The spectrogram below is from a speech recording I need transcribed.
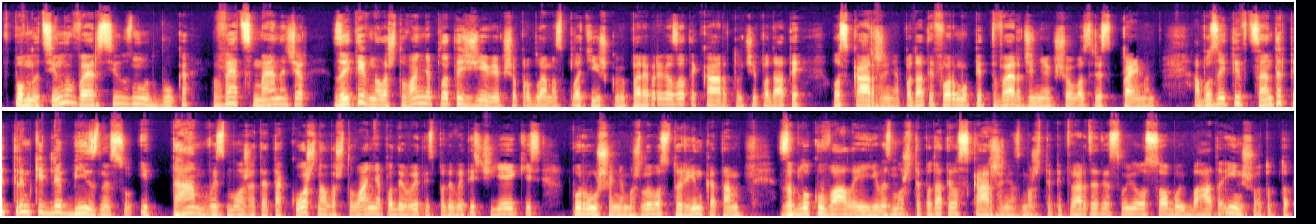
в повноцінну версію з ноутбука, в Ads Manager, зайти в налаштування платежів, якщо проблема з платіжкою, переприв'язати карту чи подати оскарження, подати форму підтвердження, якщо у вас risk payment, або зайти в центр підтримки для бізнесу, і там ви зможете також налаштування подивитись, подивитись, чи є якісь порушення, можливо, сторінка там заблокували її. Ви зможете подати оскарження, зможете підтвердити свою особу і багато іншого. Тобто,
